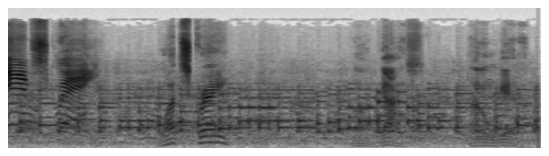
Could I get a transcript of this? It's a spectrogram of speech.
Amps Gray. What's gray? Oh, guys, I don't get it.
